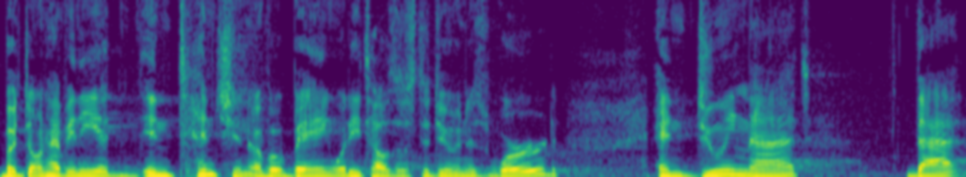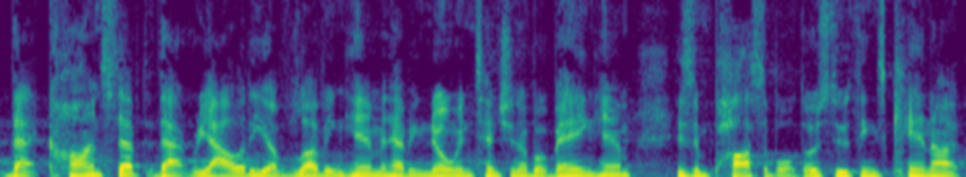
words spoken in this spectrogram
but don't have any intention of obeying what He tells us to do in His Word. And doing that, that, that concept, that reality of loving Him and having no intention of obeying Him is impossible. Those two things cannot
